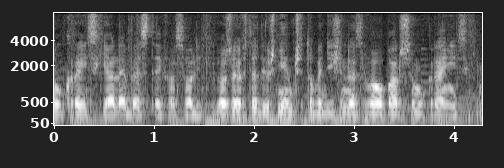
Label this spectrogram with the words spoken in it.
ukraiński, ale bez tej fasoli. Tylko, że wtedy już nie wiem, czy to będzie się nazywało barszczem ukraińskim.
